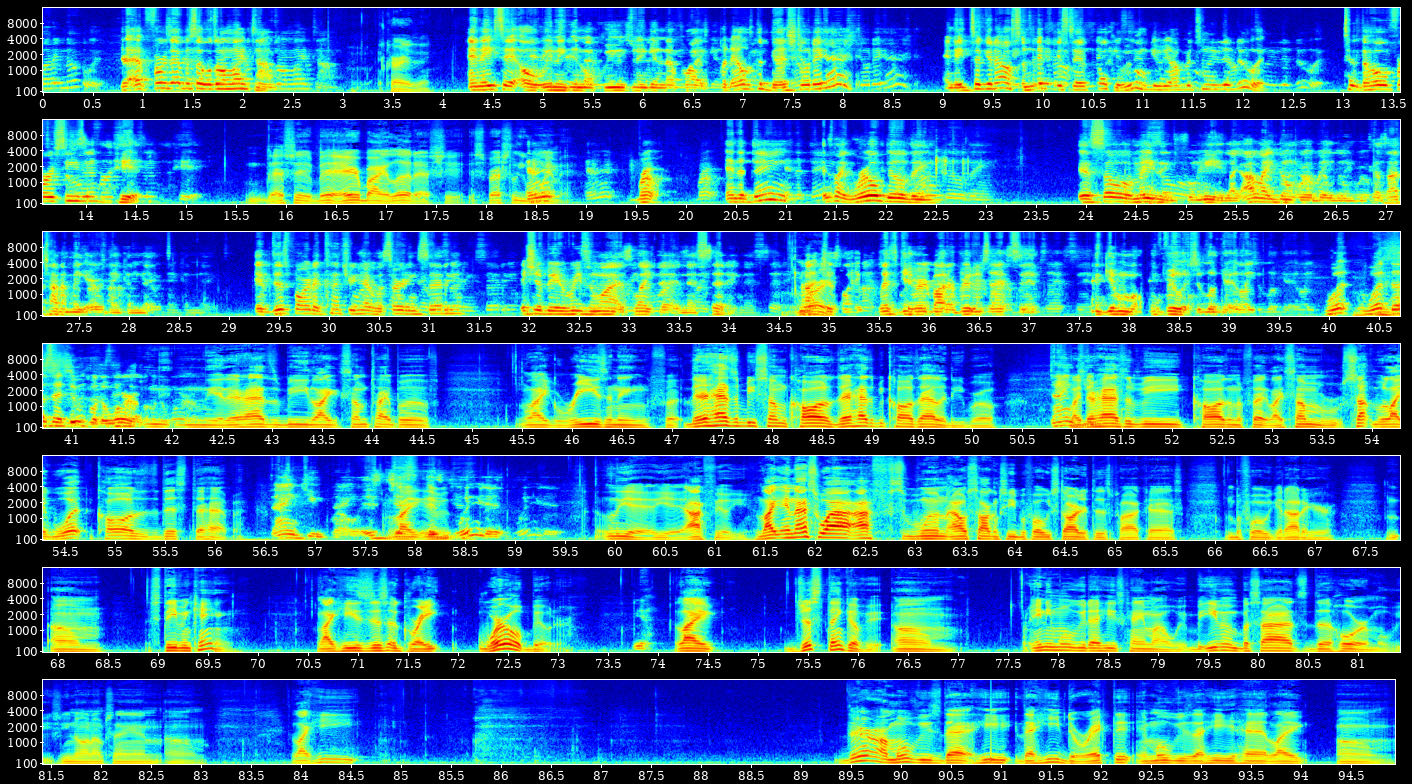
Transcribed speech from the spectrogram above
The first episode was on Lifetime. Crazy. And they said, "Oh, we didn't get enough oh, views, we didn't get enough likes," but that was the best show they had. And they took it off. So Netflix said, "Fuck it, we're gonna give you the opportunity to do it." Took the whole first season, hit. That shit, man. Everybody love that shit, especially women. Bro, bro. and the thing, it's like world building is so amazing for me. Like I like doing world building because I try to make everything connect if this part of the country have a certain setting, it should be a reason why it's like that in that setting. Not right. just like let's give everybody a British accent and give them a whole village to look at. Like, what what does that do for the world? Yeah, there has to be like some type of like reasoning for. There has to be some cause. There has to be causality, bro. Thank like you. there has to be cause and effect. Like some something like what caused this to happen. Thank you, bro. It's just like it's it, weird. Yeah, yeah, I feel you. Like, and that's why I, when I was talking to you before we started this podcast, before we get out of here, um, Stephen King, like he's just a great world builder. Yeah. Like, just think of it. Um, any movie that he's came out with, but even besides the horror movies, you know what I'm saying? Um, like he there are movies that he that he directed and movies that he had like um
